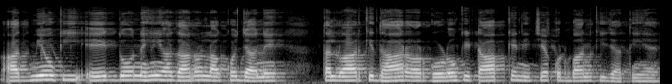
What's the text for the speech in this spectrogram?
آدمیوں کی ایک دو نہیں، ہزاروں لاکھوں جانیں تلوار کی دھار اور گھوڑوں کی ٹاپ کے نیچے قربان کی جاتی ہیں۔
